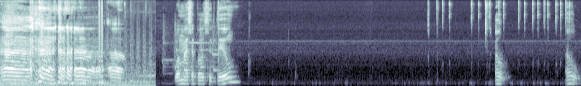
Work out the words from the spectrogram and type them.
Uh, um, what am I supposed to do? Oh. Oh.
